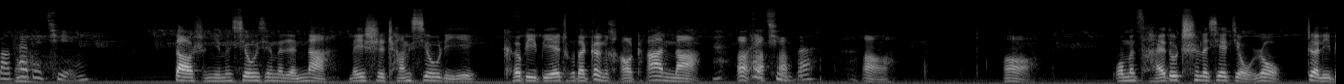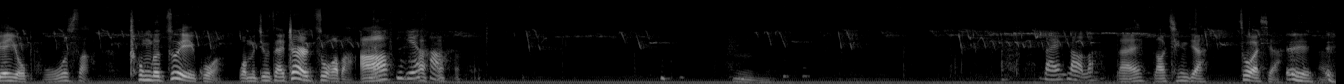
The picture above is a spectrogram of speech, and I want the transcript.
老太太，请。倒是你们修行的人呐，没事常修理，可比别处的更好看呐。快请吧。啊，啊，我们才都吃了些酒肉，这里边有菩萨，冲了罪过，我们就在这儿坐吧。啊，也好。嗯，来，姥姥。来，老亲家，坐下。哎哎，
